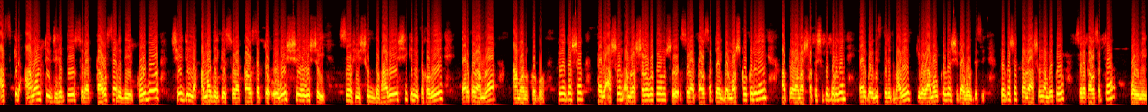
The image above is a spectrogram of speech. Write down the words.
আজকের আমলটি যেহেতু সূরা কাউসার দিয়ে করব, সেই জন্য আমাদেরকে সূরা কাউসারটা অবশ্যই অবশ্যই সহি শুদ্ধ ভাবে শিখে নিতে হবে। এরপর আমরা আমল করব। প্রিয় দর্শক, তাহলে আসুন আমরা সর্বপ্রথম সূরা কাউসারটা একবার মস্ক করে নেই। আপনারা আমার সাথে সাথে পড়বেন। এরপর বিস্তারিত ভাবে কীভাবে আমল করবেন সেটা বলতেছি। প্রিয় দর্শক, তাহলে আসুন আমরা একটু সূরা কাউসারটা পড়ে নিই।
